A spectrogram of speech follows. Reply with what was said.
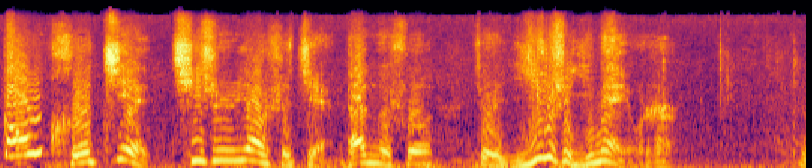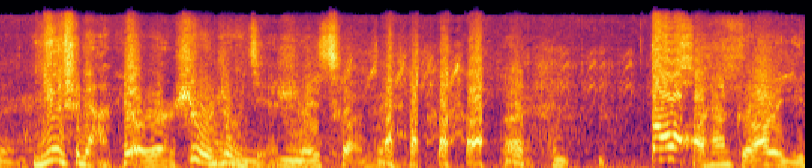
刀和剑，其实要是简单的说。就是一个是一面有刃，对，一个是两面有刃，是不是这么解释？没错，对。刀好像主要是以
